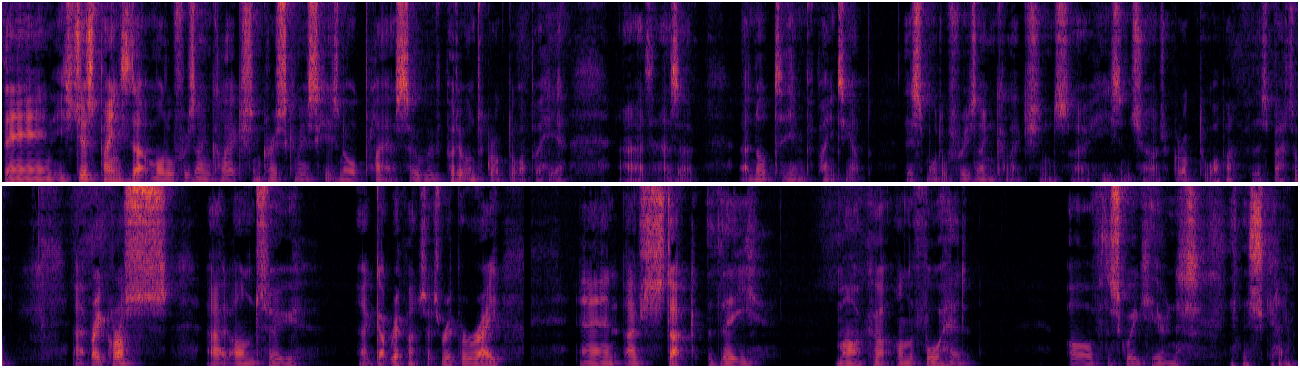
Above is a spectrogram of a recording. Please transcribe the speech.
Then he's just painted up a model for his own collection. Chris Comiskey is Orc player, so we've put him onto Grog the Whopper here uh, as a, a nod to him for painting up this model for his own collection. So he's in charge of Grog to Whopper for this battle. Uh, Ray Cross uh, onto uh, Gut Ripper, so it's Ripper Ray. And I've stuck the marker on the forehead of the squig here in this in this game.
